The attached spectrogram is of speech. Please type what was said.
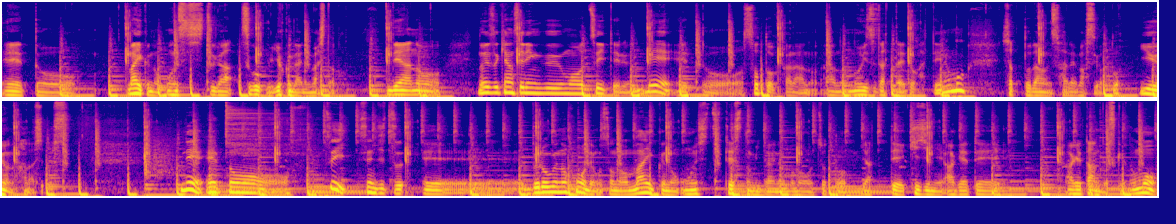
えっとマイクの音質がすごく良くなりましたと。であのノイズキャンセリングもついてるんで、えっと、外からのあのノイズだったりとかっていうのもシャットダウンされますよというような話です。で、えっと、つい先日、えー、ブログの方でもそのマイクの音質テストみたいなものをちょっとやって記事に上げてあげたんですけども、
